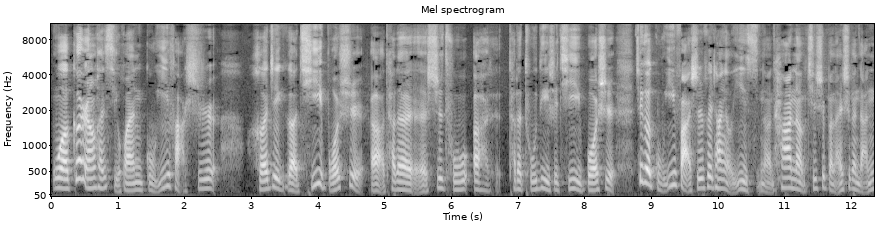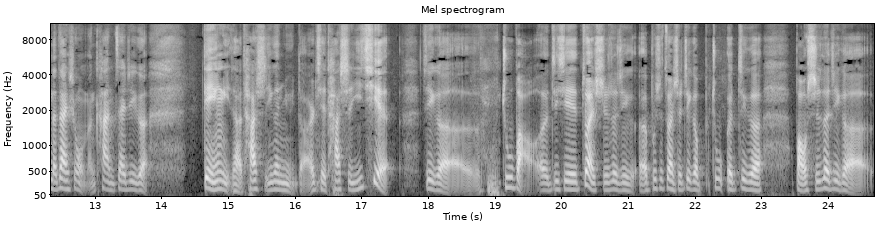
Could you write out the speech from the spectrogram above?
我个人很喜欢古一法师和这个奇异博士啊，他的师徒啊，他的徒弟是奇异博士。这个古一法师非常有意思呢，他呢其实本来是个男的，但是我们看在这个电影里头，他是一个女的，而且他是一切这个珠宝呃这些钻石的这个呃不是钻石这个珠呃这个宝石的这个。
